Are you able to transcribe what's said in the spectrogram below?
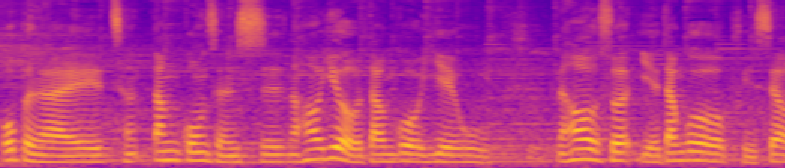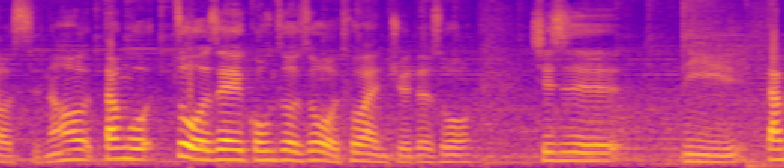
我本来曾当工程师，然后又有当过业务。然后说也当过 pre sales，然后当过做了这些工作之后，我突然觉得说，其实你当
